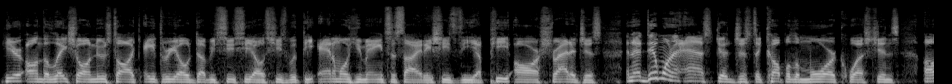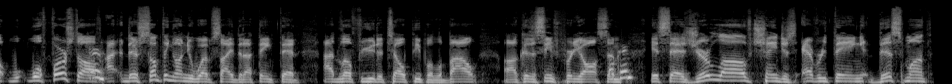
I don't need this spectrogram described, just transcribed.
here on the Lake Show on News Talk 830 WCCO. She's with the Animal Humane Society. She's the uh, PR strategist. And I did want to ask you just a couple of more questions. Uh, w- well, first off, sure. I, there's something on your website that I think that I'd love for you to tell people about because uh, it seems pretty awesome. Okay. It says, Your love changes everything this month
